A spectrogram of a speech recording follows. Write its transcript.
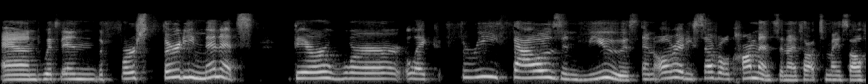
And within the first 30 minutes, there were like 3,000 views and already several comments. And I thought to myself,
